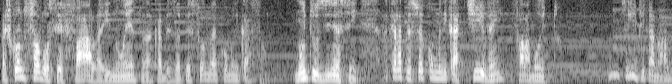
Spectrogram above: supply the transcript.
Mas quando só você fala e não entra na cabeça da pessoa, não é comunicação. Muitos dizem assim, aquela pessoa é comunicativa, hein? Fala muito. Não significa nada.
